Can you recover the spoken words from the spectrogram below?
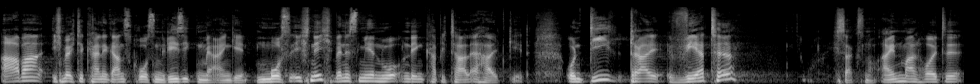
Aber ich möchte keine ganz großen Risiken mehr eingehen. Muss ich nicht, wenn es mir nur um den Kapitalerhalt geht. Und die drei Werte, ich sage es noch einmal heute,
